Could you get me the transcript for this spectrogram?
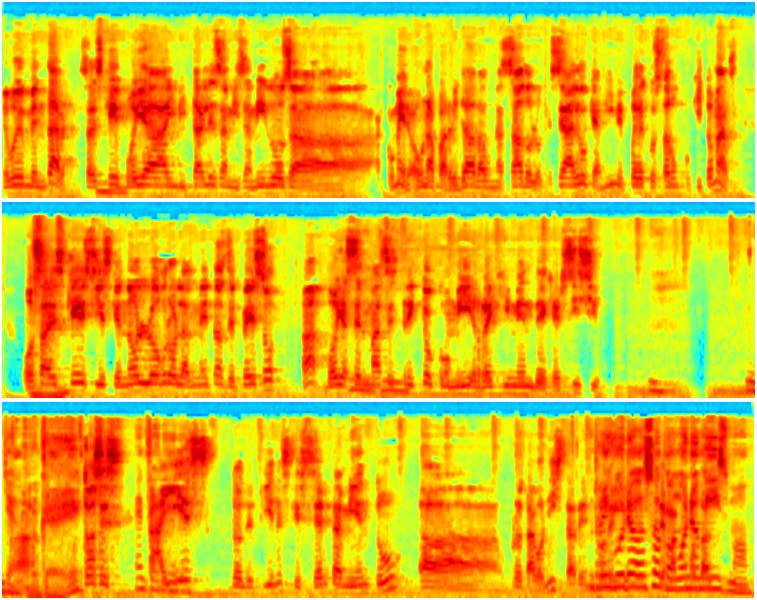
me voy a inventar. ¿Sabes qué? Voy a invitarles a mis amigos a, a comer, a una parrillada, a un asado, lo que sea, algo que a mí me puede costar un poquito más. O sabes qué, si es que no logro las metas de peso, ah, voy a ser más estricto con mi régimen de ejercicio. Ya. Ah, Ok. Entonces, Entendido. ahí es donde tienes que ser también tú ah, protagonista Riguroso con uno como tal. mismo.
